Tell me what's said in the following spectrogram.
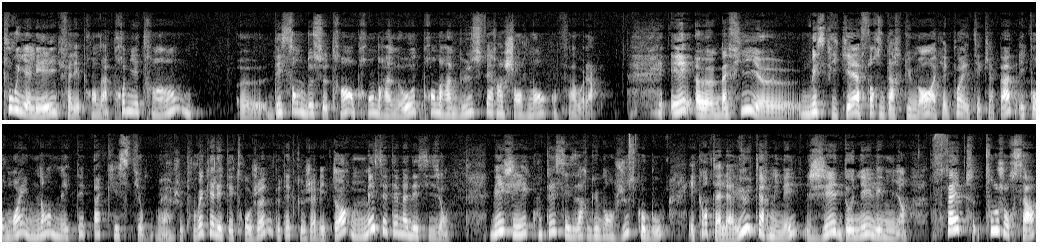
Pour y aller, il fallait prendre un premier train, descendre de ce train, en prendre un autre, prendre un bus, faire un changement, enfin voilà. Et euh, ma fille euh, m'expliquait à force d'arguments à quel point elle était capable. Et pour moi, il n'en était pas question. Voilà, je trouvais qu'elle était trop jeune. Peut-être que j'avais tort, mais c'était ma décision. Mais j'ai écouté ses arguments jusqu'au bout. Et quand elle a eu terminé, j'ai donné les miens. Faites toujours ça,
